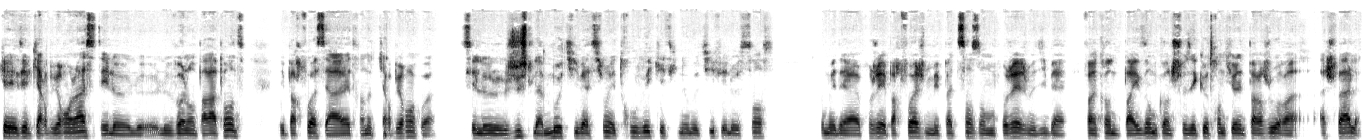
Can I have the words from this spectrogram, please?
Quel était le carburant là C'était le, le, vol en parapente. Et parfois, ça va être un autre carburant quoi. C'est le, juste la motivation et trouver qu'est-ce qui nous motive et le sens qu'on met derrière le projet. Et parfois, je mets pas de sens dans mon projet. Je me dis, bah, enfin, quand par exemple, quand je faisais que 30 km par jour à, à cheval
